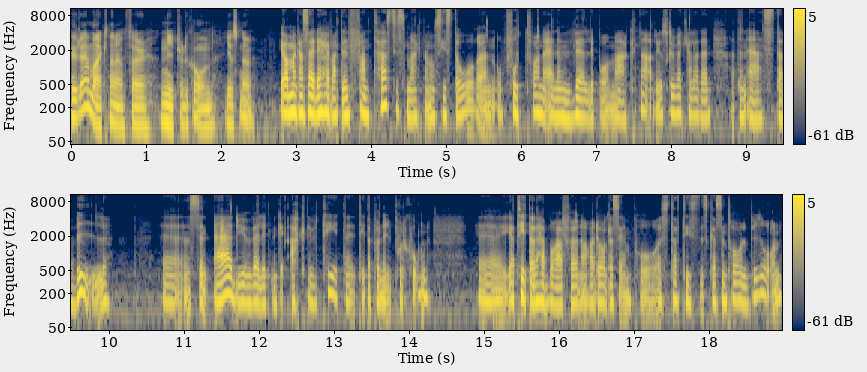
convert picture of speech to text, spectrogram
Hur är marknaden för nyproduktion just nu? Ja, man kan säga att det har varit en fantastisk marknad de sista åren och fortfarande är det en väldigt bra marknad. Jag skulle vilja kalla den att den är stabil. Eh, sen är det ju väldigt mycket aktivitet när vi tittar på nyproduktion. Eh, jag tittade här bara för några dagar sedan på Statistiska centralbyrån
